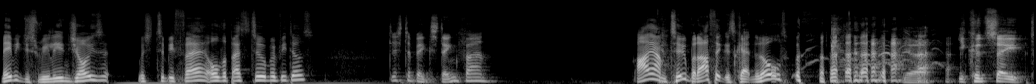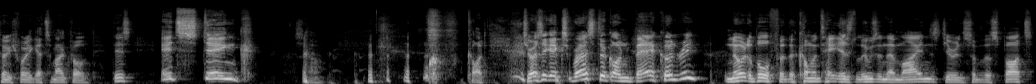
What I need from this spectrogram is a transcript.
Maybe just really enjoys it, which, to be fair, all the best to him if he does. Just a big Sting fan. I am too, but I think it's getting old. yeah. You could say Tony before Schiavone gets a microphone. This it stink. So, God, Jurassic Express took on Bear Country, notable for the commentators losing their minds during some of the spots,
